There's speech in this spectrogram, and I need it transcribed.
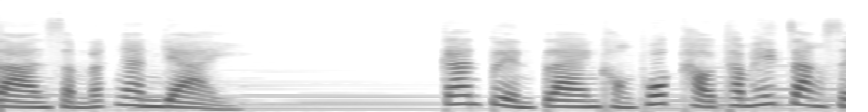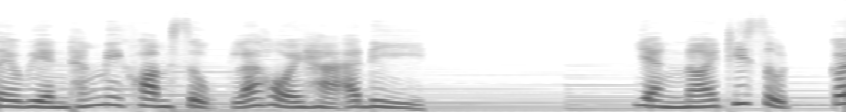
จารย์สำนักงานใหญ่การเปลี่ยนแปลงของพวกเขาทำให้จางเซเวียนทั้งมีความสุขและโหยหาอดีต อย่างน้อยที่สุดก็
